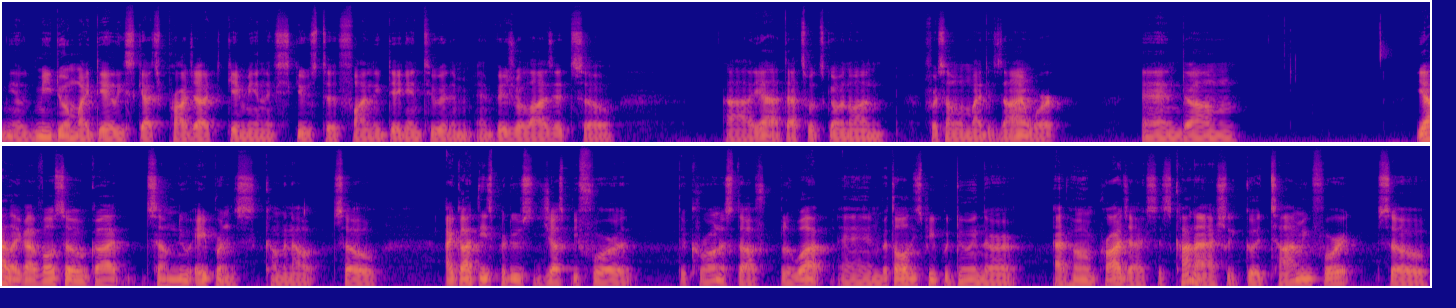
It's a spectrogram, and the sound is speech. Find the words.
you know, me doing my daily sketch project gave me an excuse to finally dig into it and, and visualize it. So, uh, yeah, that's what's going on for some of my design work, and um, yeah, like I've also got some new aprons coming out. So I got these produced just before the corona stuff blew up and with all these people doing their at home projects it's kind of actually good timing for it. So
